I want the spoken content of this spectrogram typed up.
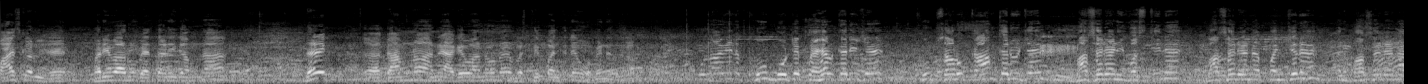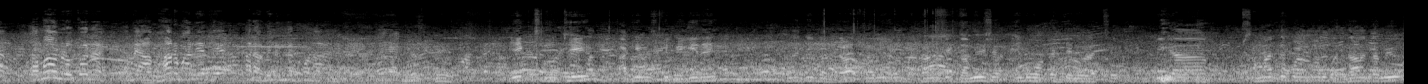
પાસ કર્યું છે ફરીવાર હું બેતાળી ગામના, દરેક ગામના અને આગેવાનોને વસ્તી પંચને અભિનંદન આપું. બોલાવીને ખૂબ મોટી પહેલ કરી છે, ખૂબ સારું કામ કર્યું છે, ભાસરિયાની વસ્તીને, ભાસરિયાના પંચને અને ભાસરિયાના તમામ લોકોને અમે આભાર માનીએ છીએ અને અભિનંદન પણ આપીએ છીએ એક મુઠ્ઠી આખી વસ્તી ભેગી રહી અને જે બંધારણ કર્યું અને બધાને જે ગમ્યું છે એ બહુ અગત્યની વાત છે. બીજા સમાજને પણ અમારું બંધારણ ગમ્યું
